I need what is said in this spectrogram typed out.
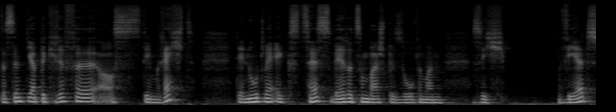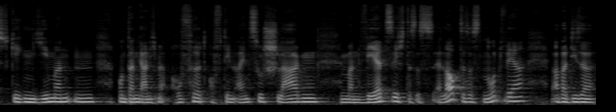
Das sind ja Begriffe aus dem Recht. Der Notwehrexzess wäre zum Beispiel so, wenn man sich wehrt gegen jemanden und dann gar nicht mehr aufhört, auf den einzuschlagen. Man wehrt sich, das ist erlaubt, das ist Notwehr, aber dieser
